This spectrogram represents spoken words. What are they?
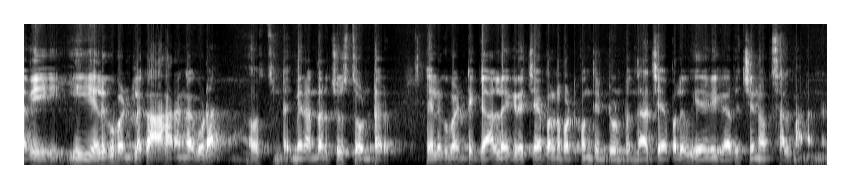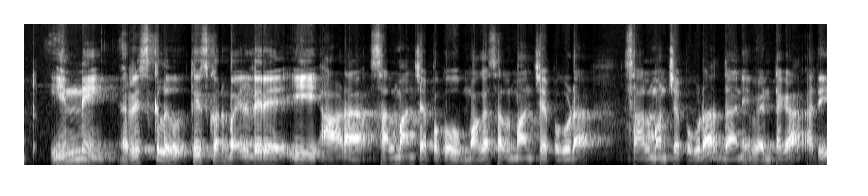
అవి ఈ ఎలుగుబంట్లకు ఆహారంగా కూడా వస్తుంటాయి. మీరందరూ చూస్తూ ఉంటారు. ఎలుగుబంటి గాల్లో ఎగిరే చేపలను పట్టుకొని తింటుంటుంది. ఆ చేపలు ఏవి కాదు చినోక్ సల్మాన్ అన్నట్టు. ఇన్ని రిస్క్లు తీసుకొని బయలుదేరే ఈ ఆడ సల్మాన్ చేపకు మగ సల్మాన్ చేప కూడా సాల్మాన్ చేప కూడా దాని వెంటగా అది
